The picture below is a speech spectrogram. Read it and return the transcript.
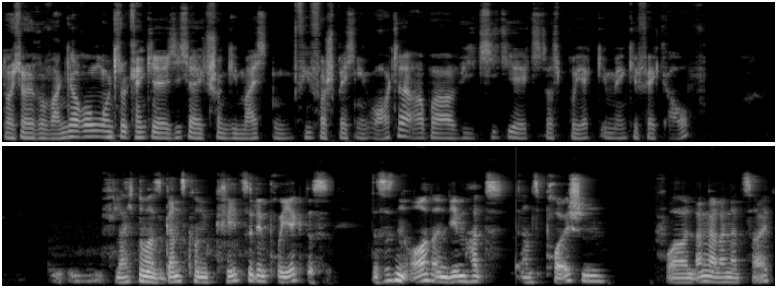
Durch eure Wanderungen und so kennt ihr sicher jetzt schon die meisten vielversprechenden Orte, aber wie zieht ihr jetzt das Projekt im Endeffekt auf? Vielleicht nochmal so ganz konkret zu dem Projekt. Das, das ist ein Ort, an dem hat Ernst Preußen vor langer, langer Zeit,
